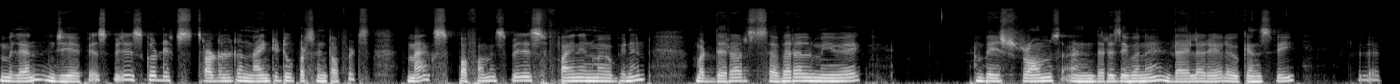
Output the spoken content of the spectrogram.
million GAPS which is good. It's throttled to 92% of its max performance which is fine in my opinion. But there are several MIUI based ROMs and there is even a dial rail you can see let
